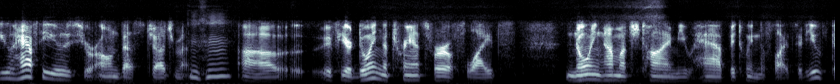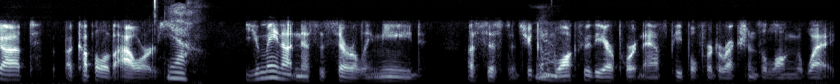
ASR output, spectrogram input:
you have to use your own best judgment. Mm-hmm. Uh, if you're doing a transfer of flights, knowing how much time you have between the flights. If you've got a couple of hours, yeah, you may not necessarily need assistance. You can yeah. walk through the airport and ask people for directions along the way.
